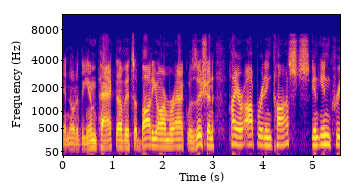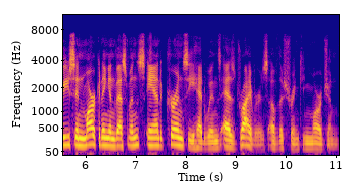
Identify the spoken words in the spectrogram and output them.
It noted the impact of its body armor acquisition, higher operating costs, an increase in marketing investments, and currency headwinds as drivers of the shrinking margin.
